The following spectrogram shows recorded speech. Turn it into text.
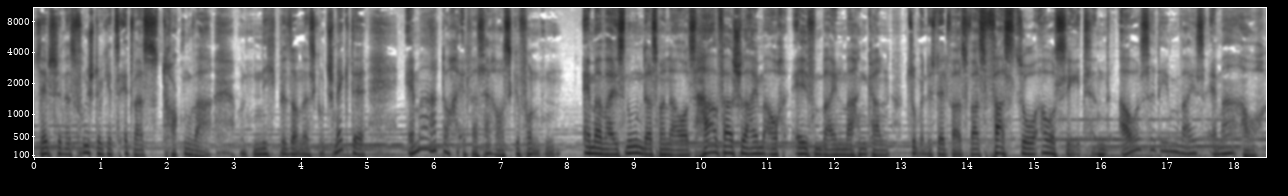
Selbst wenn das Frühstück jetzt etwas trocken war und nicht besonders gut schmeckte, Emma hat doch etwas herausgefunden. Emma weiß nun, dass man aus Haferschleim auch Elfenbein machen kann. Zumindest etwas, was fast so aussieht. Und außerdem weiß Emma auch,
